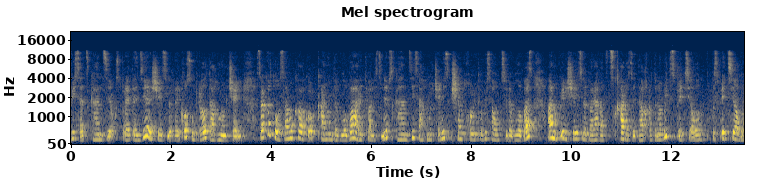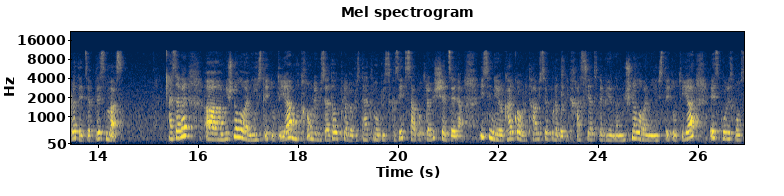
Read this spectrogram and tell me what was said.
ვისაც განძი აქვს პრეტენზია, შეიძლება იყოს უბრალოდ აღმომჩენი. საქართველოს სამოქალაქო კანონმდებლობა არ ითვალისწინებს განძის აღმოჩენის შემთხვევითობის აუცილებლობას, ანუ პირი შეიძლება რაღაც წყაროზე დაყრდნობით სპეციალურად ეძებდეს მას. ასევე მნიშვნელოვანი ინსტიტუტია მოთხოვნებისა და უფლებების დათმობის გზით საკუთრების შეძენა. ისინი გარკვეული თავისებურებებით ხასიათდებიან და მნიშვნელოვანი ინსტიტუტია. ეს გულისხმობს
